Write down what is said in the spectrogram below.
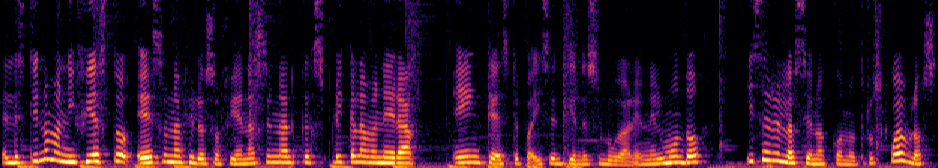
El destino manifiesto es una filosofía nacional que explica la manera en que este país entiende su lugar en el mundo y se relaciona con otros pueblos,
